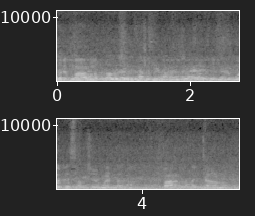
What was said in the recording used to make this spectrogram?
ഒരു പാർലമെന്റ് ഒരു സംശയം വേണ്ട. പാർലമെന്റ്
